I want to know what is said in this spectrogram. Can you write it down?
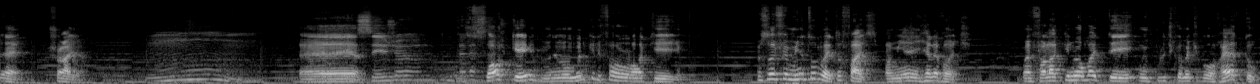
É, Schreier. Hum. É... seja interessante. Só que, né, no momento que ele falou lá que. Pessoa feminina, tudo bem, tu faz. Pra mim é irrelevante. Mas falar que não vai ter um politicamente correto,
